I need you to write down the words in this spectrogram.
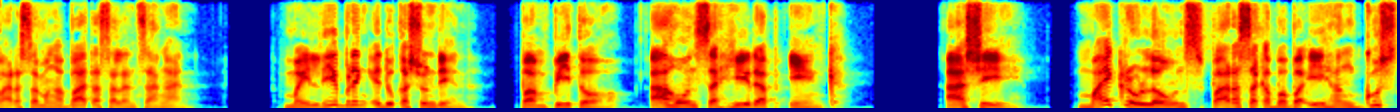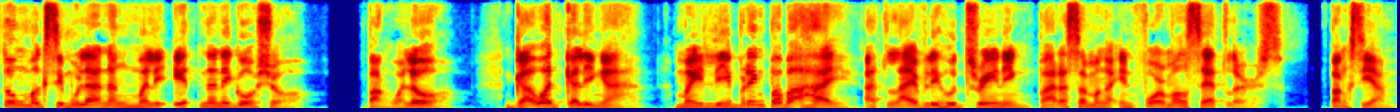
para sa mga bata sa lansangan. May libreng edukasyon din. Pampito, Ahon sa Hirap Inc. Ashi, microloans para sa kababaihang gustong magsimula ng maliit na negosyo. Pangwalo, Gawad Kalinga, may libreng pabahay at livelihood training para sa mga informal settlers. Pangsiyam,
